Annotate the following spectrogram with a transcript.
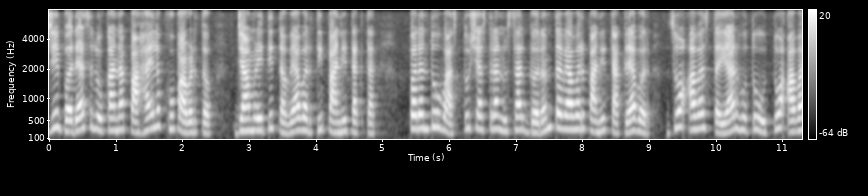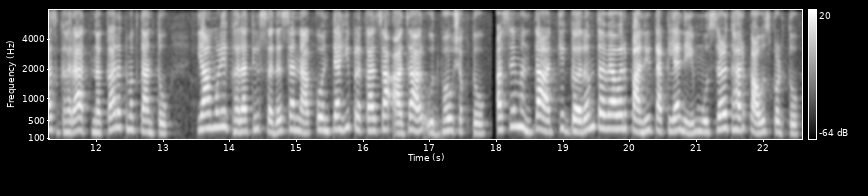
जे बऱ्याच लोकांना पाहायला खूप आवडतं ज्यामुळे ते तव्यावरती पाणी टाकतात. परंतु वास्तुशास्त्रानुसार गरम तव्यावर पाणी टाकल्यावर जो आवाज तयार होतो तो आवाज घरात नकारात्मकता आणतो. यामुळे घरातील सदस्यांना कोणत्याही प्रकारचा आजार उद्भवू शकतो. असे म्हणतात की गरम तव्यावर पाणी टाकल्याने मुसळधार पाऊस पडतो.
